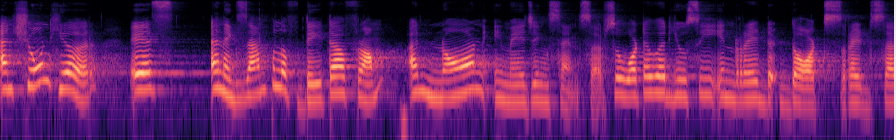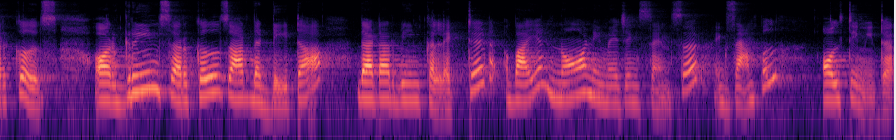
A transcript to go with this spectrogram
and shown here is an example of data from a non-imaging sensor. So, whatever you see in red dots, red circles or green circles are the data that are being collected by a non-imaging sensor example altimeter,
